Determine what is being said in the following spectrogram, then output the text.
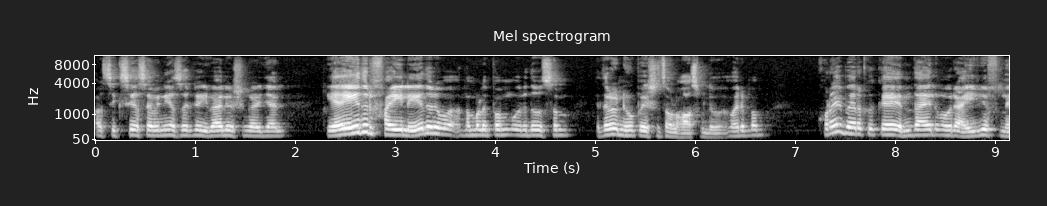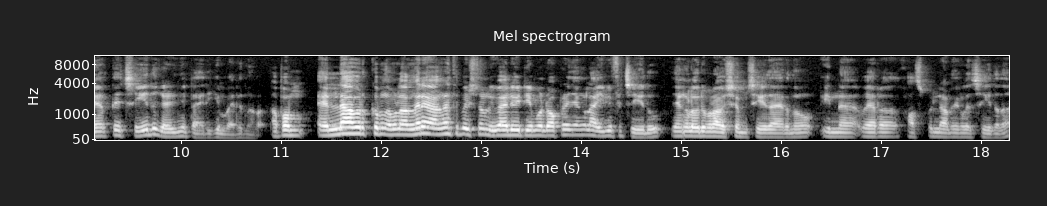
six years seven years ഒക്കെ ഇവാലുവേഷൻ കഴിഞ്ഞാൽ ഏതൊരു ഫയൽ ഏതൊരു നമ്മളിപ്പം ഒരു ദിവസം എത്രയോ ന്യൂ പേഷ്യൻസ് നമ്മൾ ഹോസ്പിറ്റലിൽ വരുമ്പം കുറേ പേർക്കൊക്കെ എന്തായാലും ഒരു ഐ വി എഫ് നേരത്തെ ചെയ്ത് കഴിഞ്ഞിട്ടായിരിക്കും വരുന്നത്. അപ്പം എല്ലാവർക്കും നമ്മൾ അങ്ങനെ അങ്ങനത്തെ പേഷ്യന്റ് നമ്മൾ ഇവാലുവേറ്റ് ചെയ്യുമ്പോൾ ഡോക്ടറെ ഞങ്ങൾ ഐ വി എഫ് ചെയ്തു. ഞങ്ങൾ ഒരു പ്രാവശ്യം ചെയ്തായിരുന്നു. ഇന്ന് വേറെ ഹോസ്പിറ്റലിലാണ് ഞങ്ങൾ ചെയ്തത്.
